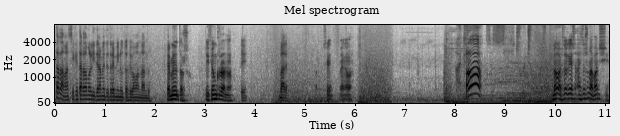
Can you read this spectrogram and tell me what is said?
tarda más, si es que tardamos literalmente tres minutos y vamos andando. Tres minutos. Hice un crono. Sí. Vale. ¿Sí? Venga, va. ¡Ah! No, ¿esto qué es? Esto es una Banshee.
